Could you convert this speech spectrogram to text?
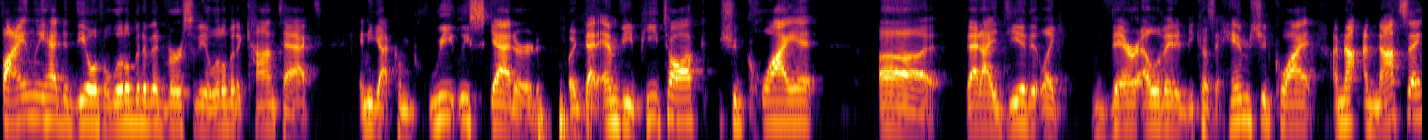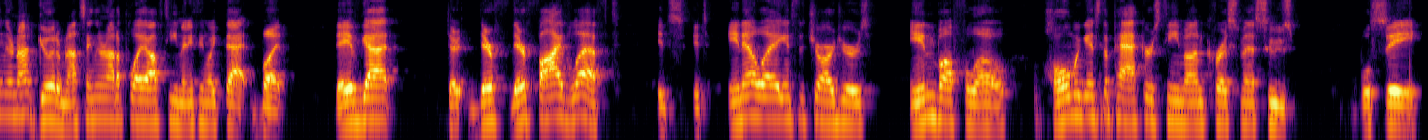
finally had to deal with a little bit of adversity, a little bit of contact, and he got completely scattered. Like that MVP talk should quiet. Uh, that idea that like they're elevated because of him should quiet. I'm not I'm not saying they're not good. I'm not saying they're not a playoff team, anything like that, but they've got they're they're they're five left it's it's in LA against the Chargers, in Buffalo, home against the Packers team on Christmas, who's we'll see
